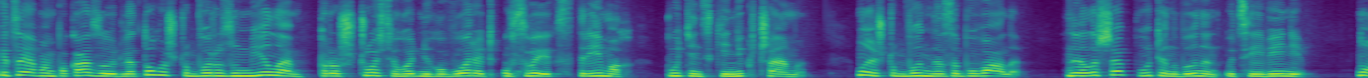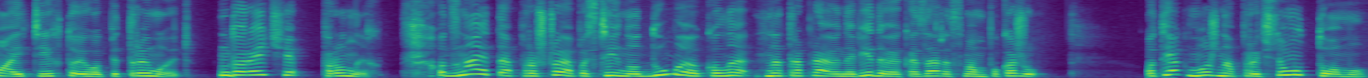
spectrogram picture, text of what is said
І це я вам показую для того, щоб ви розуміли, про що сьогодні говорять у своїх стрімах путінські нікчеми. Ну і щоб ви не забували, не лише Путін винен у цій війні, ну а й ті, хто його підтримують. До речі, про них. От знаєте, про що я постійно думаю, коли натрапляю на відео, яке зараз вам покажу? От як можна при всьому тому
